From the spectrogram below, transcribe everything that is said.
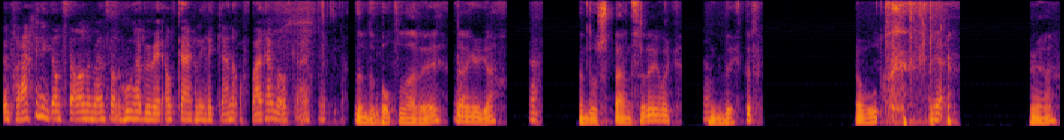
Een vraagje die ik dan stel aan de mensen, van, hoe hebben wij elkaar leren kennen of waar hebben we elkaar voor het eerst En de bottelarij, denk ik. Hè. Ja. En door Spencer eigenlijk, Ja. een dichter. Goed. Ja. Ja.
